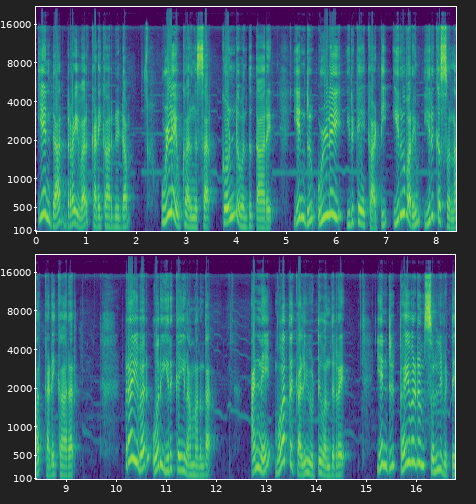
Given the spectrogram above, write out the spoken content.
என்றார் டிரைவர் கடைக்காரனிடம். உள்ளே உட்காருங்க சார். கொண்டு வந்து தாரேன் என்று உள்ளே இருக்கையை காட்டி இருவரையும் இருக்க சொன்னார் கடைக்காரர். டிரைவர் ஒரு இருக்கையில் அமர்ந்தார். அண்ணே முகத்தை கழுவி விட்டு வந்துடுறேன் என்று டிரைவரிடம் சொல்லிவிட்டு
